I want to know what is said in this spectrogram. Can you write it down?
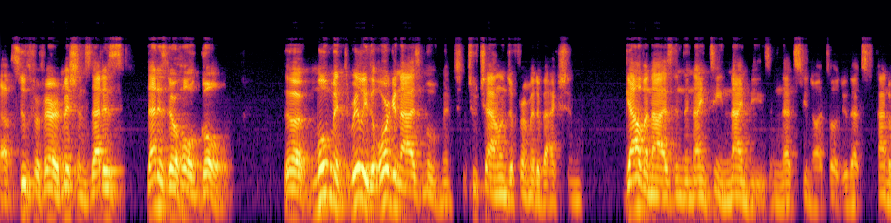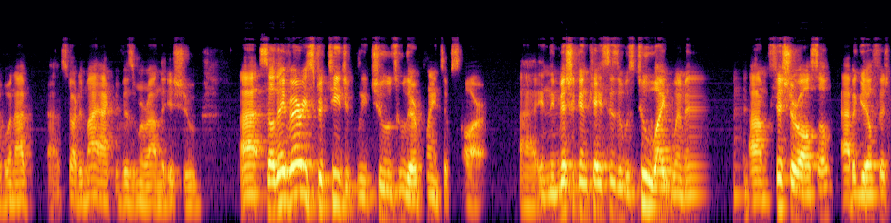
uh, Students for Fair Admissions, that is that is their whole goal. The movement, really the organized movement to challenge affirmative action, galvanized in the 1990s. And that's, you know, I told you that's kind of when I uh, started my activism around the issue. Uh, so they very strategically choose who their plaintiffs are. Uh, in the Michigan cases, it was two white women, um, Fisher also, Abigail Fisher.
